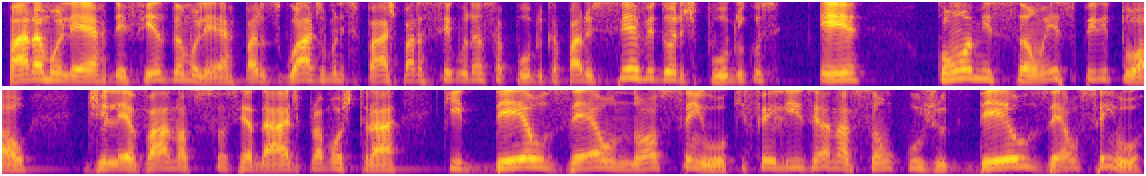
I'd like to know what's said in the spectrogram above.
Para a mulher, defesa da mulher, para os guardas municipais, para a segurança pública, para os servidores públicos e com a missão espiritual de levar a nossa sociedade para mostrar que Deus é o nosso Senhor, que feliz é a nação cujo Deus é o Senhor.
